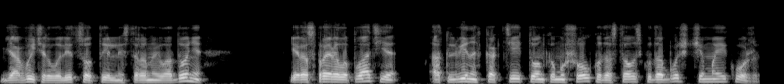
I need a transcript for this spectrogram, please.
Я вытерла лицо тыльной стороной ладони и расправила платье. От львиных когтей тонкому шелку досталось куда больше, чем моей кожи.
